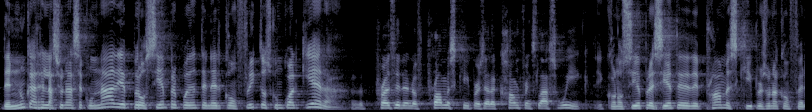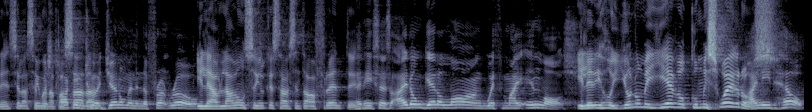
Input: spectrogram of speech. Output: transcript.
de nunca relacionarse con nadie, pero siempre pueden tener conflictos con cualquiera. The president of Promise Keepers at a conference last week, Y conocí al presidente de Promise Keepers en una conferencia la semana to pasada a gentleman in the front row, y le hablaba a un señor que estaba sentado al and frente he says, I don't get along with my in laws. y le dijo, yo no me llevo con mis suegros, I need help.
